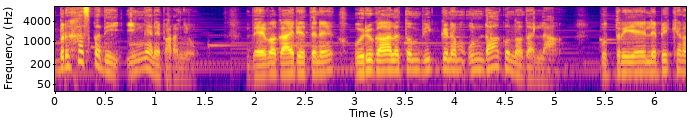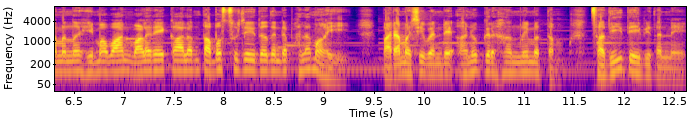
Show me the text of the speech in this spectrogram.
ബൃഹസ്പതി ഇങ്ങനെ പറഞ്ഞു ദേവകാര്യത്തിന് ഒരു കാലത്തും വിഘ്നം ഉണ്ടാകുന്നതല്ല. പുത്രിയെ ലഭിക്കണമെന്ന് ഹിമവാൻ വളരെ കാലം തപസ്സു ചെയ്തതിന്റെ ഫലമായി പരമശിവന്റെ അനുഗ്രഹം നിമിത്തം സതീദേവി തന്നെ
